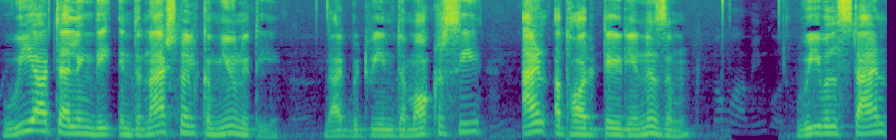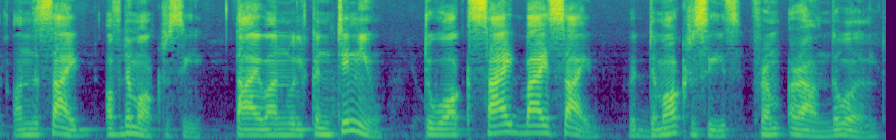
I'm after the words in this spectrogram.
We are telling the international community that between democracy and authoritarianism, we will stand on the side of democracy. Taiwan will continue to walk side by side with democracies from around the world.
